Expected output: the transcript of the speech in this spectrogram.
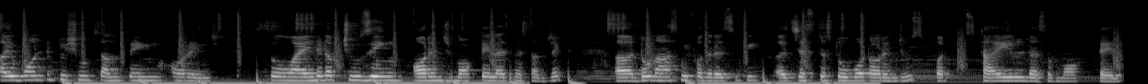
I wanted to shoot something orange. So I ended up choosing orange mocktail as my subject. Uh, don't ask me for the recipe. It's just a store-bought orange juice, but styled as a mocktail.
